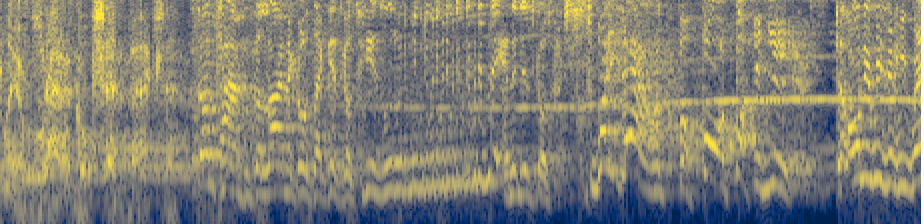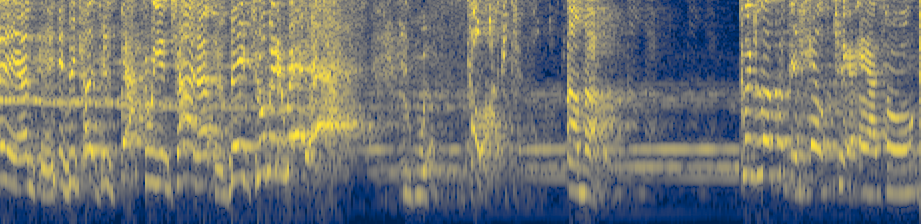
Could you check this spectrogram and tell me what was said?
Certainly a radical setback. Sometimes it's a line that goes like this. It goes, and it just goes straight down for four fucking years. The only reason he ran is because his factory in China made too many red hats. Well, fucked. I'm out. Good luck with your healthcare, assholes.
